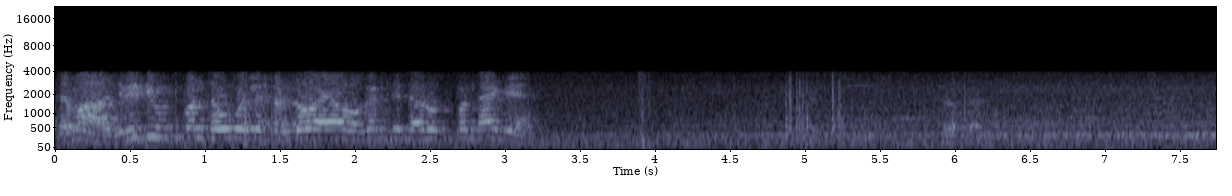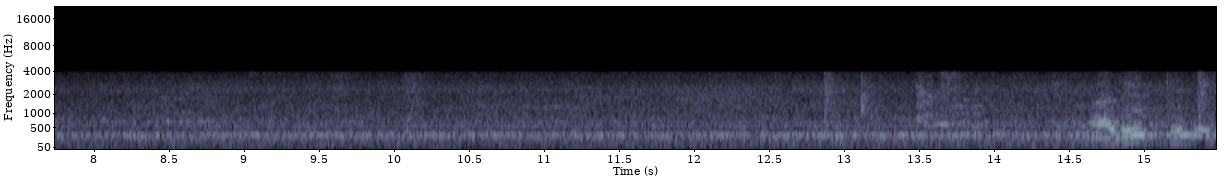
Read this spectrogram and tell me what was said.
તેમાં હાજરી થી ઉત્પન્ન થવું એટલે સંડોવાયા વગર જે દર ઉત્પન્ન થાય છે. હાજરી થઈ ગઈ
